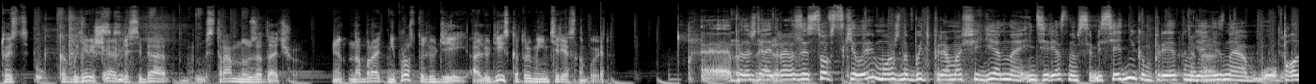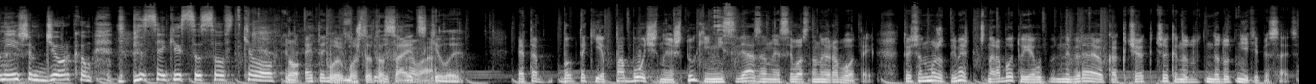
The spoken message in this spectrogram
то есть, как бы я решаю для себя странную задачу. Набрать не просто людей, а людей, с которыми интересно будет. Э, подожди, а разве софт-скиллы можно быть прям офигенно интересным собеседником, при этом, это я да. не знаю, полнейшим джерком без всяких софт-скиллов? Ну, это не может, это side-скиллы. Это такие побочные штуки, не связанные с его основной работой. То есть он может, понимаешь, на работу я набираю как человек, человека на, на дотнете писать.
